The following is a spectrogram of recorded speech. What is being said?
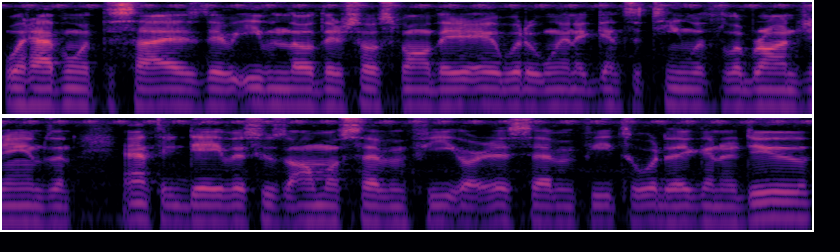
What happened with the size? They even though they're so small, they're able to win against a team with LeBron James and Anthony Davis, who's almost seven feet or is seven feet. So what are they gonna do?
